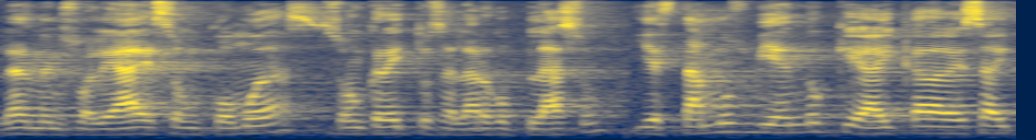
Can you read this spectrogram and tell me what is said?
las mensualidades son cómodas, son créditos a largo plazo y estamos viendo que hay cada vez hay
